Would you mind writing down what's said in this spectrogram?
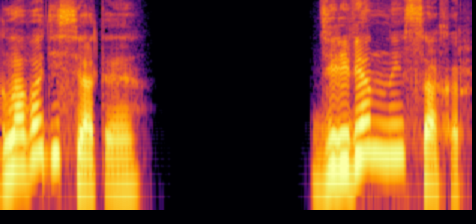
Глава десятая. Деревянный сахар.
